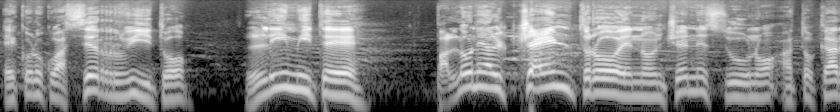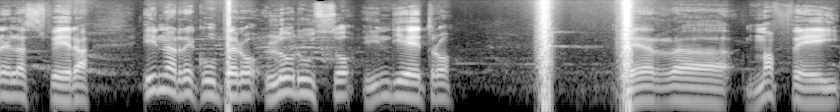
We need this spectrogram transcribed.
Eccolo qua servito limite Pallone al centro e non c'è nessuno a toccare la sfera. In recupero lo russo indietro per uh, Maffei.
